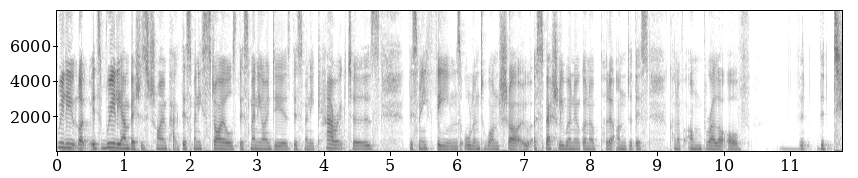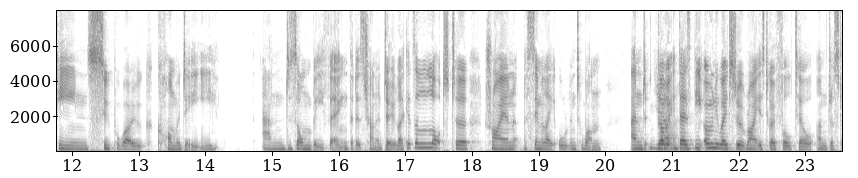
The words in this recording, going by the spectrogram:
really, like, it's really ambitious to try and pack this many styles, this many ideas, this many characters, this many themes all into one show, especially when you're going to put it under this kind of umbrella of the, the teen super woke comedy and zombie thing that it's trying to do. Like, it's a lot to try and assimilate all into one. And go, there's the only way to do it right is to go full tilt and just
